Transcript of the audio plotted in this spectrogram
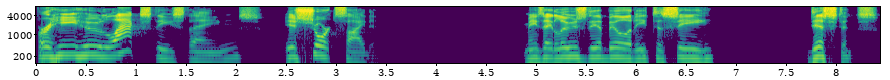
For he who lacks these things is short sighted. Means they lose the ability to see distance,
